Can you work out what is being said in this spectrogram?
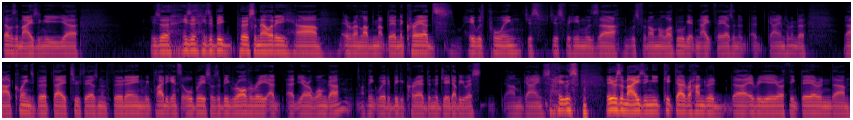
that was amazing. He uh, he's a he's a he's a big personality. Um, everyone loved him up there, and the crowds he was pulling just just for him was uh, was phenomenal. Like we were getting 8,000 at, at games. I remember. Uh, Queen's birthday 2013. We played against Albury, so it was a big rivalry at, at Yarrawonga. I think we had a bigger crowd than the GWS um, game. So he was he was amazing. He kicked over 100 uh, every year, I think, there, and um,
